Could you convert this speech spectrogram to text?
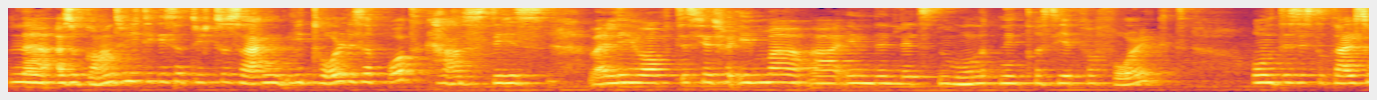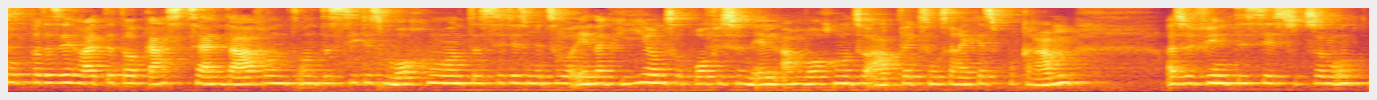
Na, also ganz wichtig ist natürlich zu sagen, wie toll dieser Podcast ist, weil ich habe das ja schon immer äh, in den letzten Monaten interessiert verfolgt und es ist total super, dass ich heute da Gast sein darf und, und dass Sie das machen und dass Sie das mit so Energie und so professionell anmachen und so abwechslungsreiches Programm. Also ich finde, das ist sozusagen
